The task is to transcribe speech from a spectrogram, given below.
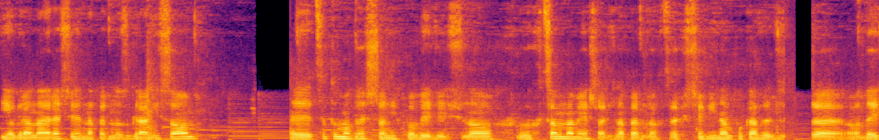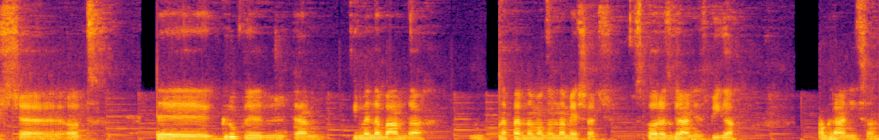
Tio gra na RS-ie, na pewno zgrani są. Y, Co tu mogę jeszcze o nich powiedzieć? No, ch- chcą namieszać na pewno. Chcieli nam pokazać, że odejście od y, grupy, tam, teamy na bandach, na pewno mogą namieszać spore zgranie z Biga. Ograni są.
